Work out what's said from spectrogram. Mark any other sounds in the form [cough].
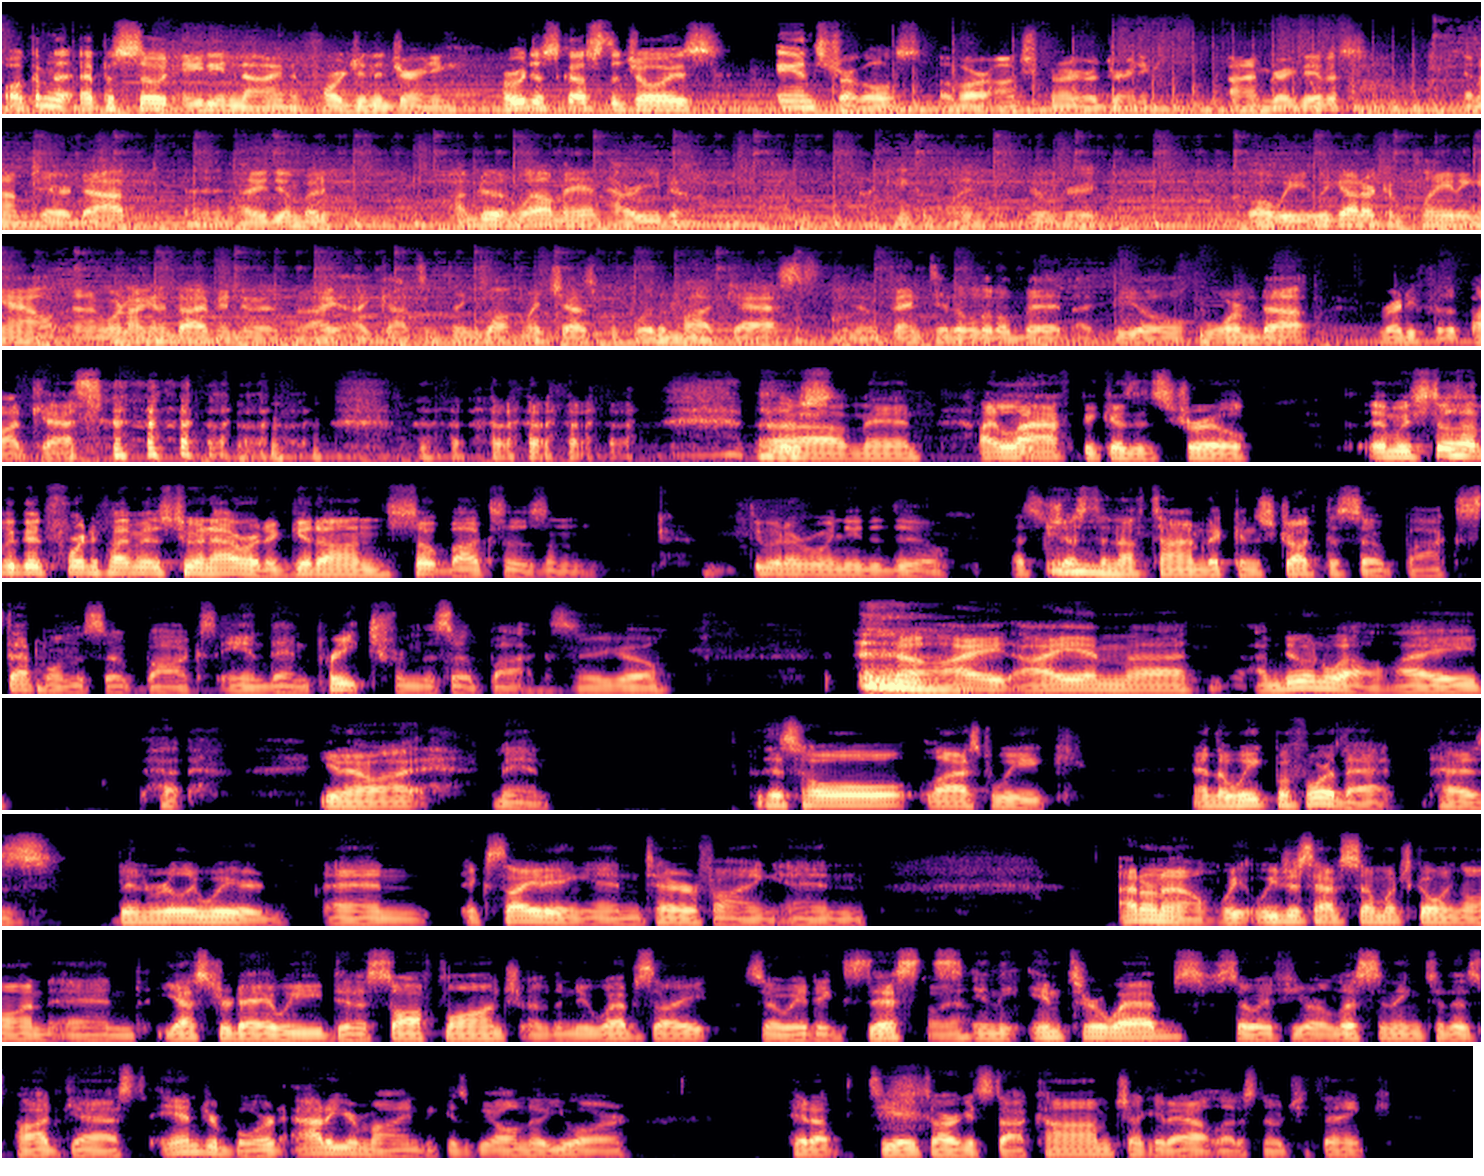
Welcome to episode 89 of Forging the Journey, where we discuss the joys and struggles of our entrepreneurial journey. I'm Greg Davis. And I'm Jared Dobb. And how you doing, buddy? I'm doing well, man. How are you doing? I can't complain. I'm doing great. Well, we, we got our complaining out, and we're not going to dive into it, but I, I got some things off my chest before the mm-hmm. podcast. You know, vented a little bit. I feel warmed up, ready for the podcast. [laughs] [laughs] oh, man. I laugh because it's true and we still have a good 45 minutes to an hour to get on soapboxes and do whatever we need to do. That's just enough time to construct the soapbox, step on the soapbox, and then preach from the soapbox. There you go. [clears throat] no, I I am uh, I'm doing well. I [laughs] you know, I man, this whole last week and the week before that has been really weird and exciting and terrifying and I don't know. We we just have so much going on. And yesterday we did a soft launch of the new website. So it exists oh, yeah? in the interwebs. So if you're listening to this podcast and you're bored out of your mind, because we all know you are, hit up tatargets.com, check it out, let us know what you think.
